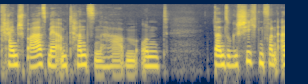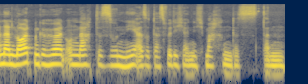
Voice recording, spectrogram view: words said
keinen Spaß mehr am Tanzen haben und dann so Geschichten von anderen Leuten gehört und dachte so, nee, also das würde ich ja nicht machen, das dann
